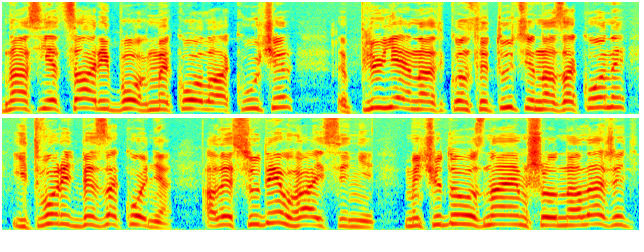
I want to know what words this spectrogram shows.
в нас є цар і Бог Микола Кучер, е, плює на конституцію, на закони і творить беззаконня. Але суди в Гайсині, ми чудово знаємо, що належить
